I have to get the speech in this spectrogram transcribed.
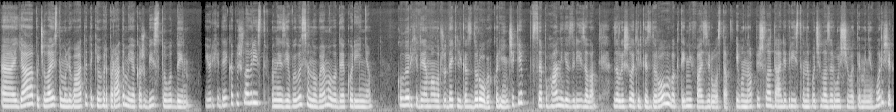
е, я почала її стимулювати такими препаратами, як HB101. І орхідейка пішла в ріст. У неї з'явилося нове молоде коріння. Коли орхідея мала вже декілька здорових корінчиків, все погане я зрізала, залишила тільки здорову в активній фазі росту. І вона пішла далі в ріст. Вона почала зарощувати мені горщик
